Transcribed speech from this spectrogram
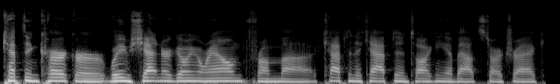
Captain Kirk or William Shatner going around from captain to captain talking about Star Trek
